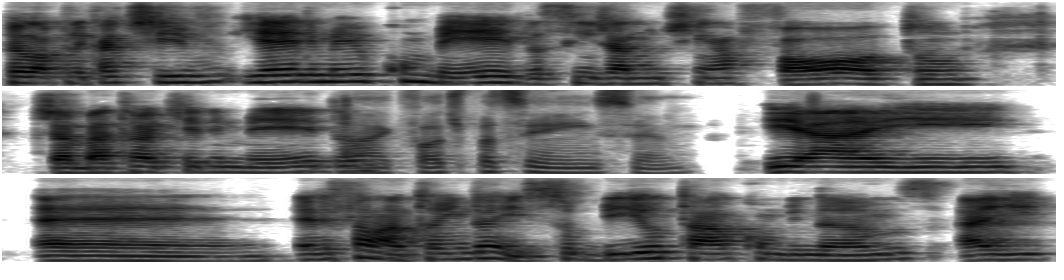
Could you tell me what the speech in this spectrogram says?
pelo aplicativo, e aí ele meio com medo, assim, já não tinha foto, já bateu aquele medo. Ah, que falta de paciência. E aí é... ele falou, ah, tô indo aí. Subiu, tá, combinamos. Aí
